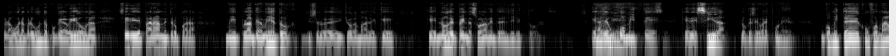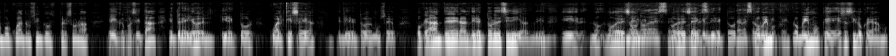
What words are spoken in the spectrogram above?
Es una buena pregunta porque ha habido una serie de parámetros para mi planteamiento, y se lo he dicho a Gamal, es que, que no dependa solamente del director. Que Muy haya un bien, comité sí. que decida lo que se va a exponer. Un comité conformado por cuatro o cinco personas eh, capacitadas, entre ellos el director, cual que sea, el director del museo. Porque antes era el director decidía, y, y no, no debe ser. no debe ser, no debe ser que el director. Lo mismo, comité. lo mismo que, ese sí lo creamos,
